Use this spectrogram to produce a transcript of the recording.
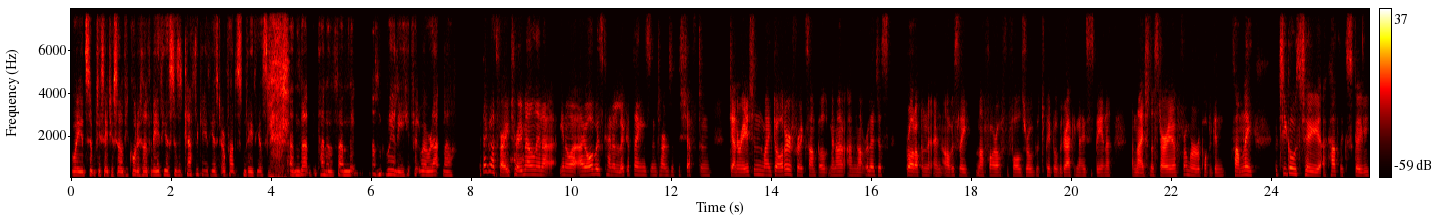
where you'd simply say to yourself, you call yourself an atheist, is it Catholic atheist or Protestant atheist? and that kind of um, doesn't really fit where we're at now. I think that's very true, Melanie. And, you know, I always kind of look at things in terms of the shift in generation. My daughter, for example, I mean, I, am not religious, brought up in, in obviously not far off the Falls Road, which people would recognize as being a, a nationalist area from a Republican family. But she goes to a Catholic school,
